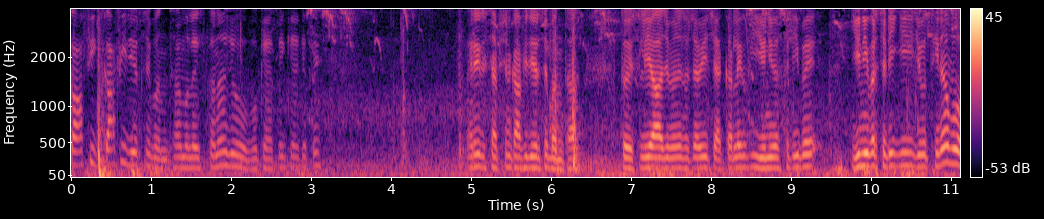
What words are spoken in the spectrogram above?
काफ़ी काफ़ी देर से बंद था मतलब इसका ना जो वो कहते क्या कहते अरे रिसेप्शन काफ़ी देर से बंद था तो इसलिए आज मैंने सोचा भी चेक कर ले, क्योंकि यूनिवर्सिटी पे यूनिवर्सिटी की जो थी ना वो,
